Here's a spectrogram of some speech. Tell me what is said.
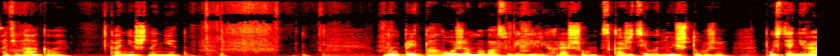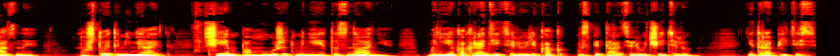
одинаковые? Конечно, нет. Ну, предположим, мы вас убедили. Хорошо, скажете вы, ну и что же? Пусть они разные. Но что это меняет? Чем поможет мне это знание? Мне, как родителю или как воспитателю, учителю, не торопитесь.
